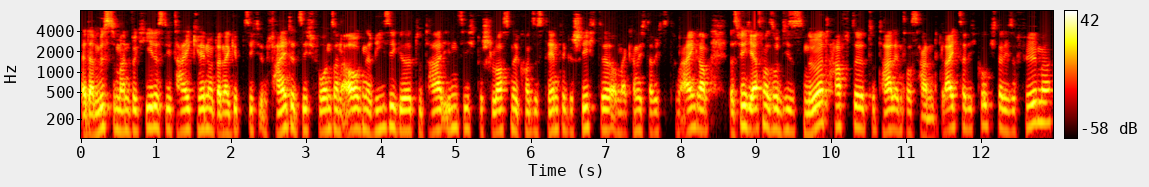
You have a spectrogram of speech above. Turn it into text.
äh, da müsste man wirklich jedes Detail kennen und dann ergibt sich, entfaltet sich vor unseren Augen eine riesige, total in sich geschlossene, konsistente Geschichte und man kann sich da richtig drin eingraben. Das finde ich erstmal so dieses Nerdhafte total interessant. Gleichzeitig gucke ich da diese Filme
